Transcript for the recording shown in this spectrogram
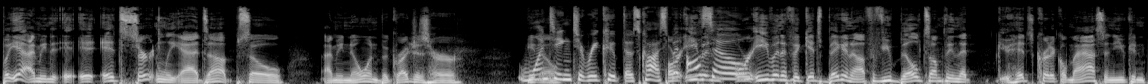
but yeah, I mean, it, it, it certainly adds up. So, I mean, no one begrudges her wanting know. to recoup those costs, or but even also or even if it gets big enough, if you build something that hits critical mass and you can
